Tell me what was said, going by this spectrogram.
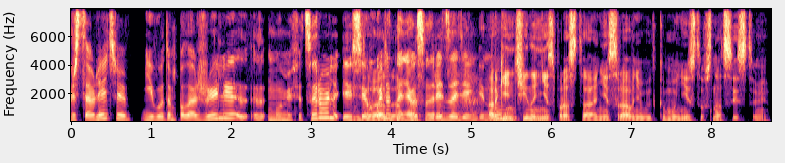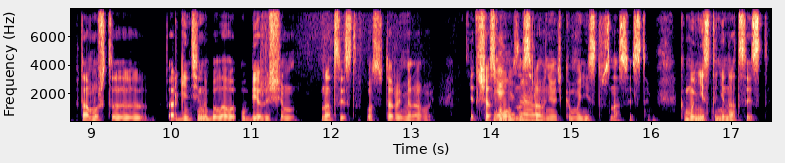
Представляете, его там положили, э, мумифицировали, и все Да, ходят да, на него да. смотреть за деньги. Ну, Аргентина неспроста. Они сравнивают коммунистов с нацистами, потому что Аргентина была убежищем нацистов после Второй мировой. Это сейчас Я модно сравнивать коммунистов с нацистами. Коммунисты не нацисты.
